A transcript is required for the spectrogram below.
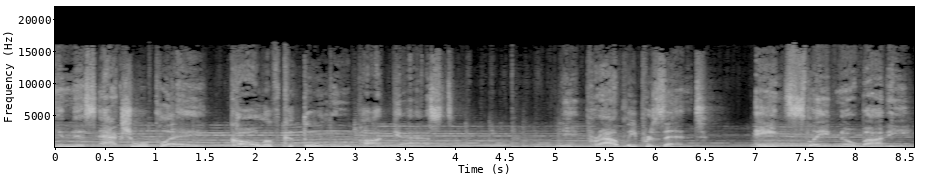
in this actual play Call of Cthulhu podcast. We proudly present Ain't Slayed Nobody.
